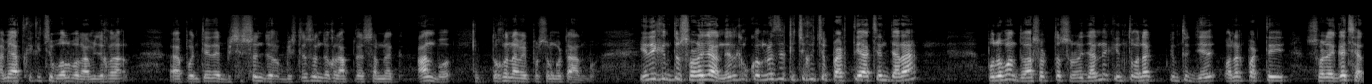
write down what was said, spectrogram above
আমি আজকে কিছু বলব না। আমি যখন পঞ্চায়েতের বিশ্লেষণ বিশ্লেষণ যখন আপনার সামনে আনব, তখন আমি প্রসঙ্গটা আনব। ইনি কিন্তু সরে যান। এরকম কংগ্রেসের কিছু কিছু প্রার্থী আছেন যারা প্রলোভন দেওয়া সত্ত্বেও সরে যাননি, কিন্তু অনেক, কিন্তু যে অনেক প্রার্থী সরে গেছেন।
